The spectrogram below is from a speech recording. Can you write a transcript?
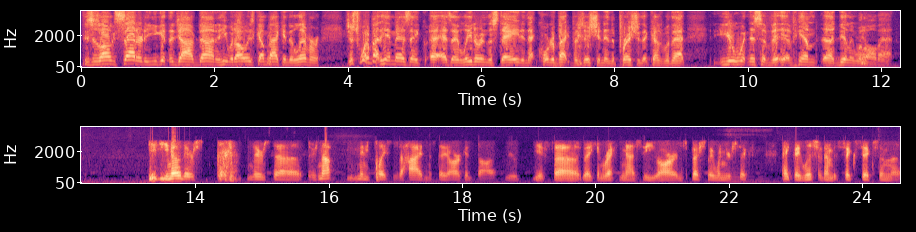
This is long Saturday you get the job done." And he would always come back and deliver. Just what about him as a as a leader in the state and that quarterback position and the pressure that comes with that? Your witness of, of him uh, dealing with all that. You know, there's there's uh, there's not many places to hide in the state of Arkansas if, if uh, they can recognize who you are, and especially when you're six. I think they listed him at six six in the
